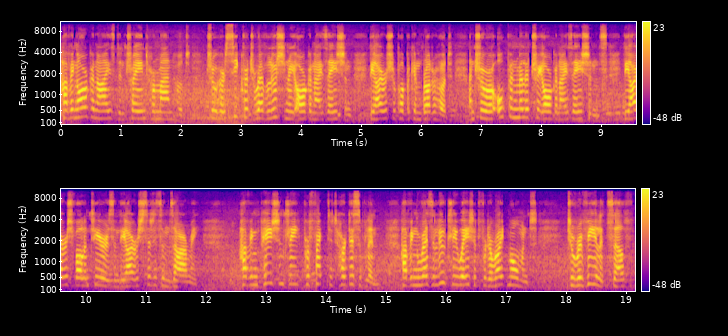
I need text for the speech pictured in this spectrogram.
Having organised and trained her manhood through her secret revolutionary organisation, the Irish Republican Brotherhood, and through her open military organisations, the Irish Volunteers and the Irish Citizens Army, having patiently perfected her discipline, having resolutely waited for the right moment to reveal itself,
